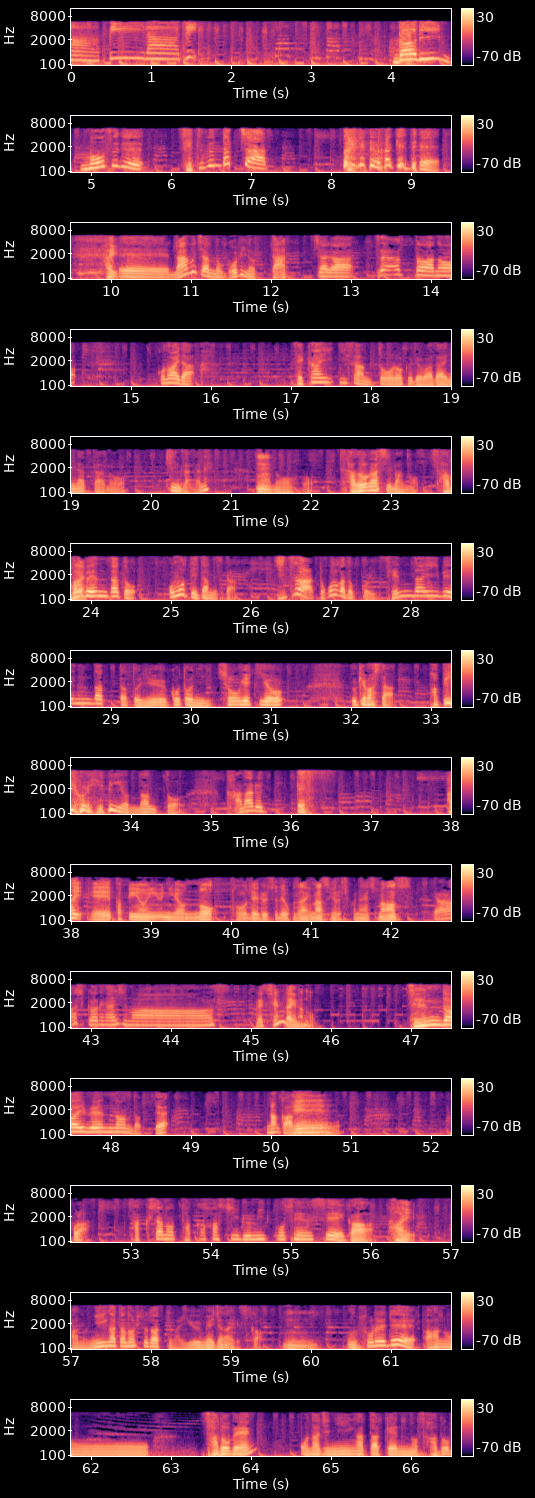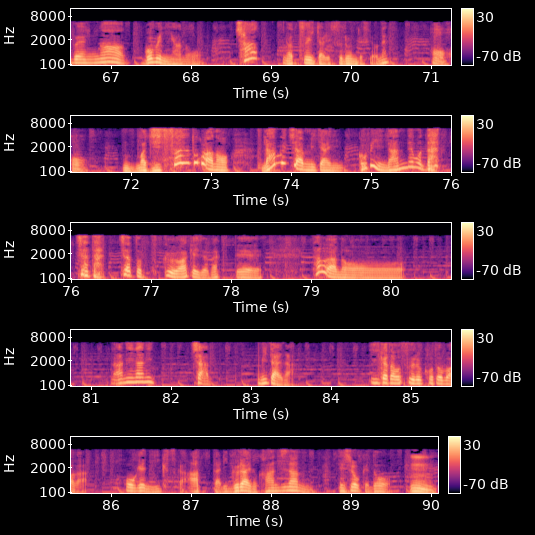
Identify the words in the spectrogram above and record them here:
パピラジ。ダーリン、もうすぐ節分だっちゃ。というわけで、はい。えー、ラムちゃんの語尾のダッチャが、ずーっとあの、この間、世界遺産登録で話題になったあの、金山がね、うんあの、佐渡島の佐渡弁だと思っていたんですが、実は、ところがどっこい、仙台弁だったということに衝撃を受けました。パピヨンユニオン、なんと、カナルです。はい、えー、パピヨンユニオンのトーデルスでございます。よろしくお願いします。よろしくお願いします。あれ、仙台なの？仙台弁なんだって。なんかあのへほら、作者の高橋留美子先生が、はい。あの、新潟の人だってのは有名じゃないですか。うん。うん、それで、あのー佐渡弁同じ新潟県の佐渡弁が語尾にあの、茶がついたりするんですよね。ほうほうん、まあ、実際のところあの、ラムちゃんみたいに語尾に何でもだっちゃだっちゃとつくわけじゃなくて、多分あのー何々ちゃみたいな言い方をする言葉が方言にいくつかあったりぐらいの感じなんでしょうけど、う。うん。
